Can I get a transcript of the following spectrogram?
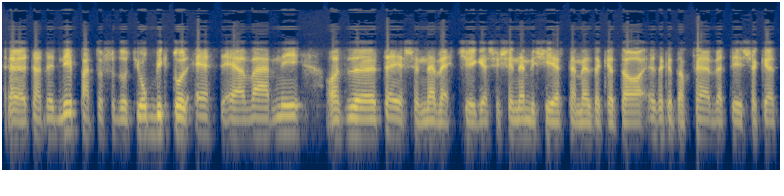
tehát egy néppártosodott jobbiktól ezt elvárni, az teljesen nevetséges, és én nem is értem ezeket a, ezeket a felvetéseket,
